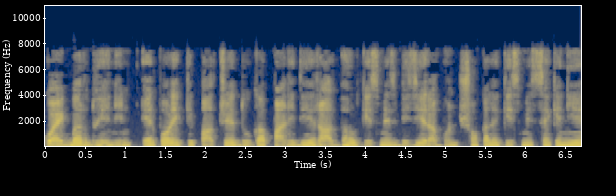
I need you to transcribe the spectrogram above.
কয়েকবার ধুয়ে নিন। এরপর একটি পাত্রে দু কাপ পানি দিয়ে রাতভর কিসমিস ভিজিয়ে রাখুন। সকালে কিসমিস থেকে নিয়ে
